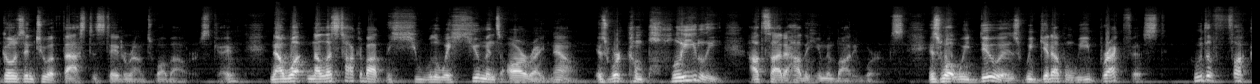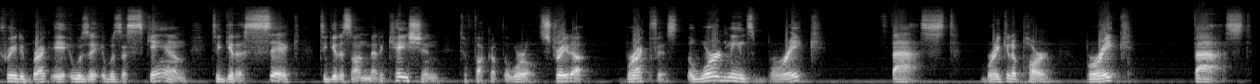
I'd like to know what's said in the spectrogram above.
goes into a fasted state around 12 hours okay? Now what now let's talk about the, the way humans are right now is we're completely outside of how the human body works. Is what we do is we get up and we eat breakfast. Who the fuck created breakfast it was a, it was a scam to get us sick to get us on medication to fuck up the world. Straight up breakfast. The word means break fast. Break it apart. Break fast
